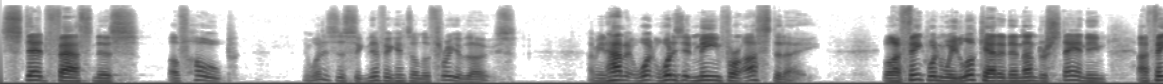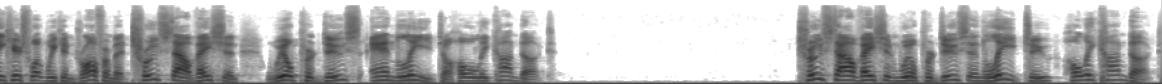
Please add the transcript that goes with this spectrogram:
steadfastness of hope. And what is the significance on the three of those? I mean, how do, what, what does it mean for us today? Well, I think when we look at it in understanding, I think here's what we can draw from it. True salvation will produce and lead to holy conduct. True salvation will produce and lead to holy conduct.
